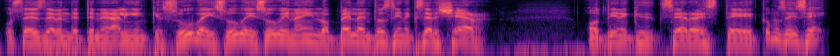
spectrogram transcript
Ustedes deben de tener a alguien que sube y sube y sube y nadie lo pela, entonces tiene que ser share. O tiene que ser este, ¿cómo se dice?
